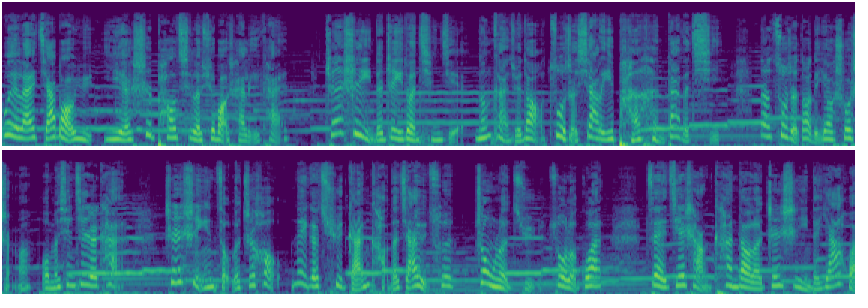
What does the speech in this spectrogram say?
未来贾宝玉也是抛弃了薛宝钗离开。甄士隐的这一段情节，能感觉到作者下了一盘很大的棋。那作者到底要说什么？我们先接着看。甄士隐走了之后，那个去赶考的贾雨村中了举，做了官，在街上看到了甄士隐的丫鬟。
